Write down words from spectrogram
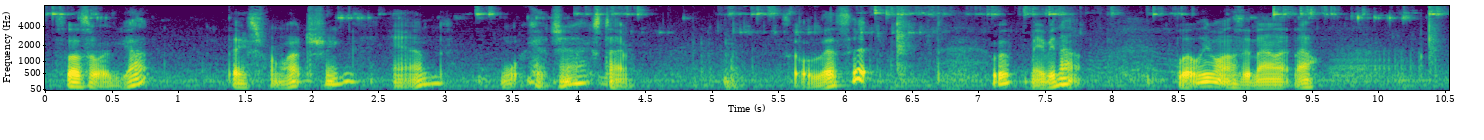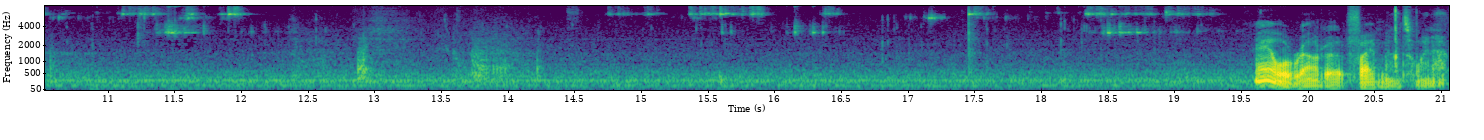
So that's what we've got. Thanks for watching, and we'll catch you next time. So that's it. Whoop, maybe not. Lilly wants it on it now. Yeah, we'll round it at five minutes, why not?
